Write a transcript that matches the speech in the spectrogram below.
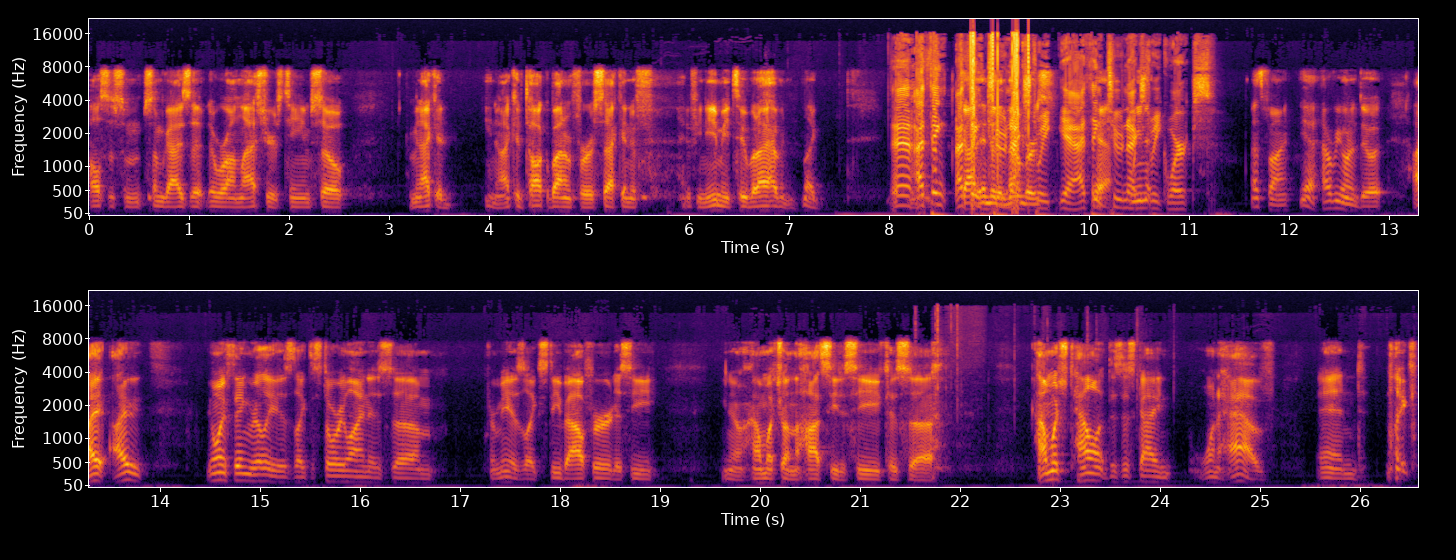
also some some guys that, that were on last year's team. So, I mean, I could you know I could talk about them for a second if if you need me to, but I haven't like. Eh, I think I think two next week. Yeah, I think yeah, two next I mean, week works. That's fine. Yeah, however you want to do it. I I the only thing really is like the storyline is um, for me is like Steve Alford. Is he you know how much on the hot seat is he? Because uh, how much talent does this guy want to have? And like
